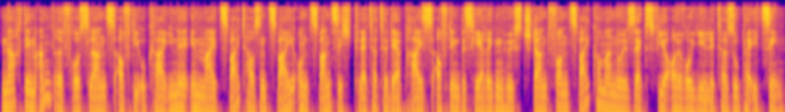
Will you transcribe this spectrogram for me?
Nach dem Angriff Russlands auf die Ukraine im Mai 2022 kletterte der Preis auf den bisherigen Höchststand von 2,064 Euro je Liter Super i10.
